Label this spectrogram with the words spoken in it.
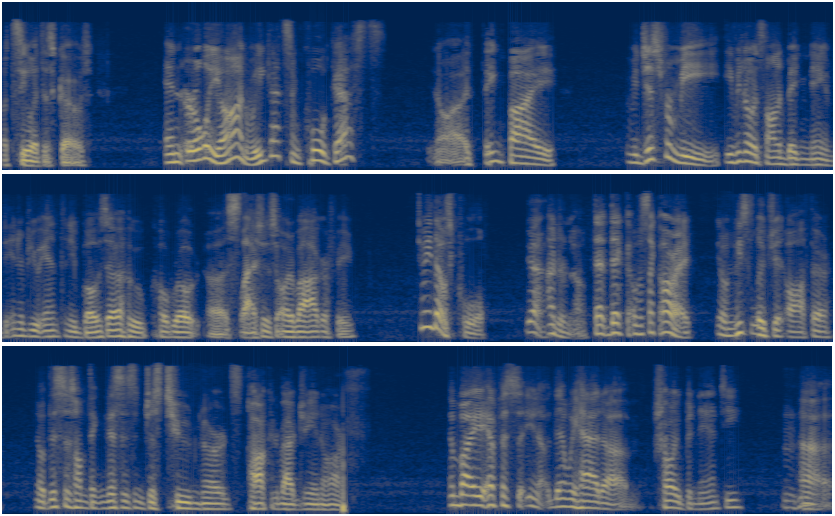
let's see what this goes. And early on, we got some cool guests. You know, I think by, I mean, just for me, even though it's not a big name, to interview Anthony Bozza, who co-wrote uh, Slash's autobiography, to me that was cool. Yeah. I don't know. That that I was like, all right, you know, he's a legit author. You know, this is something. This isn't just two nerds talking about GNR. And by episode, you know, then we had um, Charlie Benante, uh,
